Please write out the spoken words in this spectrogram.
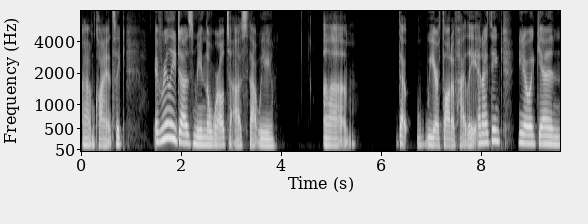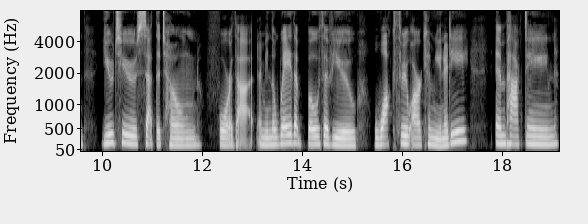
um, clients. Like it really does mean the world to us that we um that we are thought of highly. And I think, you know, again, you two set the tone for that. I mean, the way that both of you walk through our community impacting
